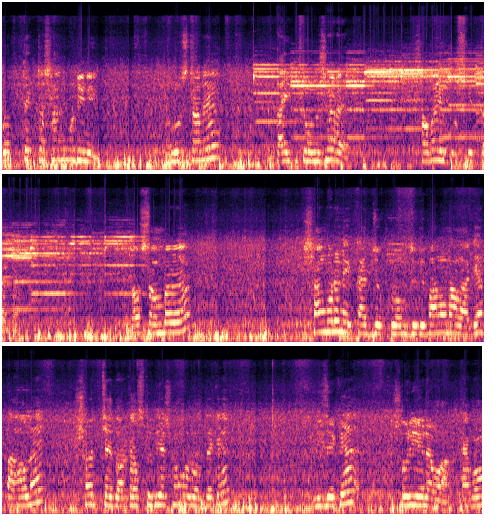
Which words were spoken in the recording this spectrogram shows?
প্রত্যেকটা সাংগঠনিক অনুষ্ঠানে দায়িত্ব অনুসারে সবাই উপস্থিত থাকা। দশ নম্বরে, সাংগঠনিক কার্যক্রম যদি ভালো না লাগে, তাহলে স্বেচ্ছায় দরখাস্ত দিয়ে সংগঠন থেকে নিজেকে সরিয়ে নেওয়া এবং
